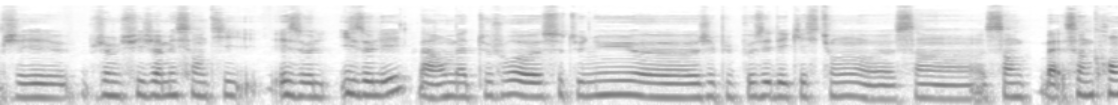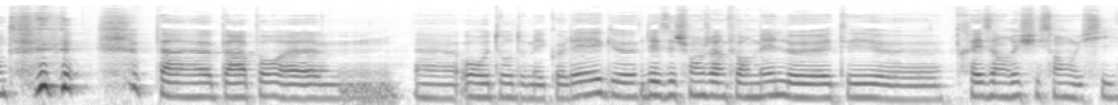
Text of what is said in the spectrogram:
J'ai je me suis jamais sentie isolée bah, on m'a toujours soutenue j'ai pu poser des questions euh, sans, sans, bah, synchrontes par, rapport à, au retour de mes collègues. Les échanges informels euh, étaient euh, très enrichissants aussi.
